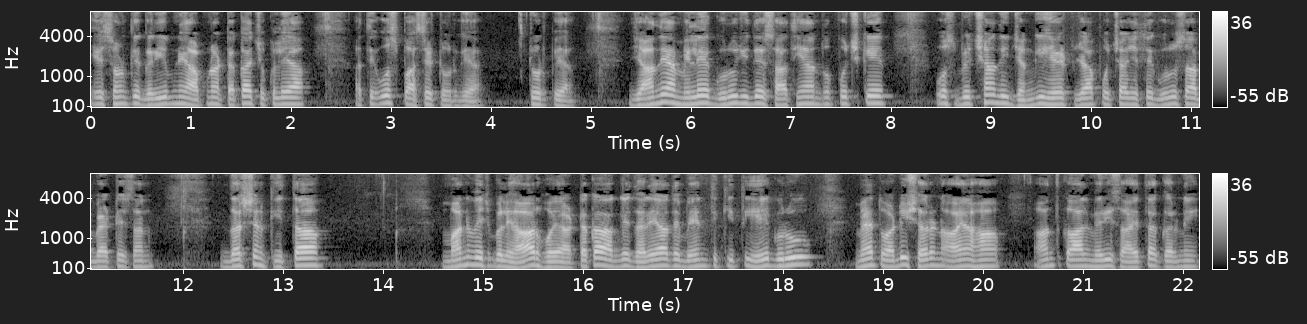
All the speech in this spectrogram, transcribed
ਇਹ ਸੁਣ ਕੇ ਗਰੀਬ ਨੇ ਆਪਣਾ ਟਕਾ ਚੁੱਕ ਲਿਆ ਅਤੇ ਉਸ ਪਾਸੇ ਟੁਰ ਗਿਆ, ਟੁਰ ਪਿਆ। ਜਾਂਦਿਆਂ ਮਿਲੇ ਗੁਰੂ ਜੀ ਦੇ ਸਾਥੀਆਂ ਤੋਂ ਪੁੱਛ ਕੇ ਉਸ ਬ੍ਰਿਛਾਂ ਦੀ ਜੰਗੀ ਹੇਠ ਜਾ ਪੁੱਛਾ, ਜਿੱਥੇ ਗੁਰੂ ਸਾਹਿਬ ਬੈਠੇ ਸਨ। ਦਰਸ਼ਨ ਕੀਤਾ। ਮਨ ਵਿੱਚ ਬਲਿਹਾਰ ਹੋਇਆ। ਟਕਾ ਅੱਗੇ ਧਰਿਆ ਤੇ ਬੇਨਤੀ ਕੀਤੀ, ਹੈ ਗੁਰੂ, ਮੈਂ ਤੁਹਾਡੀ ਸ਼ਰਨ ਆਇਆ ਹਾਂ। ਅੰਤਕਾਲ ਮੇਰੀ ਸਹਾਇਤਾ ਕਰਨੀ।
